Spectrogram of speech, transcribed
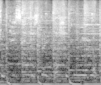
so easy to stay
